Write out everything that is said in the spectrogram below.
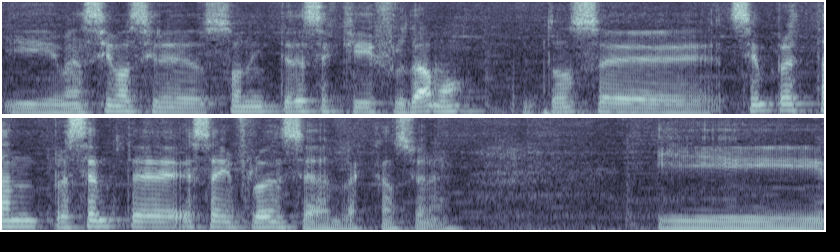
Y encima si son intereses que disfrutamos, entonces siempre están presentes esas influencias en las canciones. Y,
